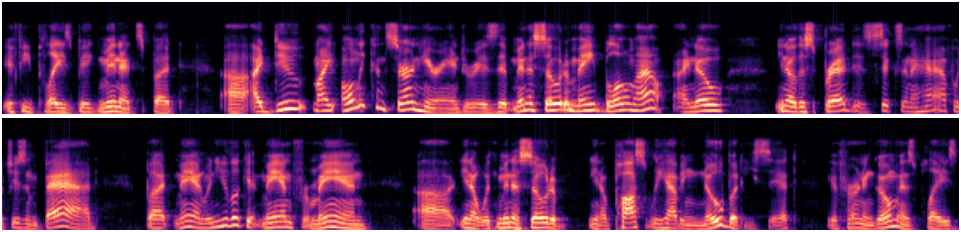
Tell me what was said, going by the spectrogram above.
if he plays big minutes, but uh, I do. My only concern here, Andrew, is that Minnesota may blow them out. I know, you know, the spread is six and a half, which isn't bad, but man, when you look at man for man, uh, you know, with Minnesota, you know, possibly having nobody sit if Hernangomez plays,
